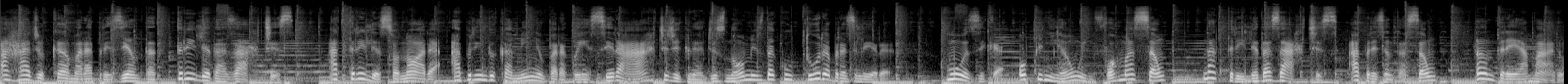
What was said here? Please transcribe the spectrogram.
A Rádio Câmara apresenta Trilha das Artes. A trilha sonora abrindo caminho para conhecer a arte de grandes nomes da cultura brasileira. Música, opinião e informação na Trilha das Artes. Apresentação: André Amaro.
